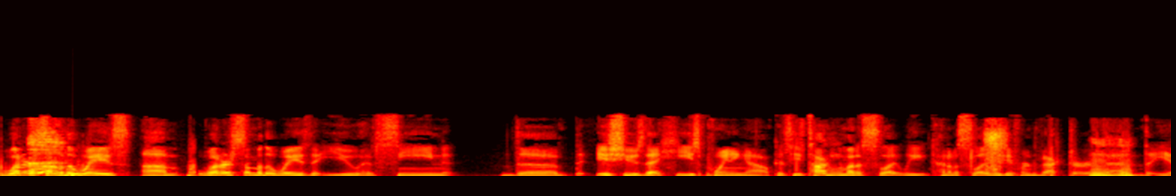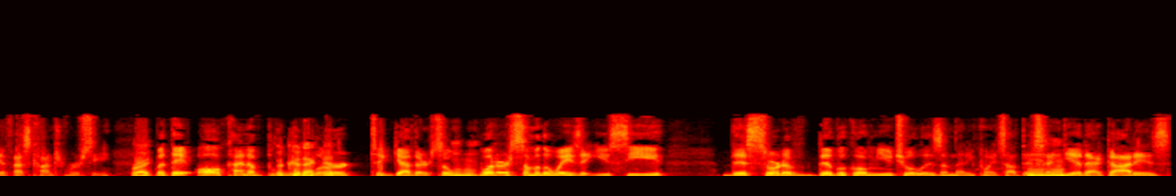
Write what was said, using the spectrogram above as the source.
what are some of the ways? Um, what are some of the ways that you have seen the the issues that he's pointing out? Because he's talking about a slightly kind of a slightly different vector than the EFS controversy, Mm-hmm. Right. But they all kind of blur. Mm-hmm. together. So, what are some of the ways that you see? This sort of biblical mutualism that he points out, this Mm-hmm. idea that God is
